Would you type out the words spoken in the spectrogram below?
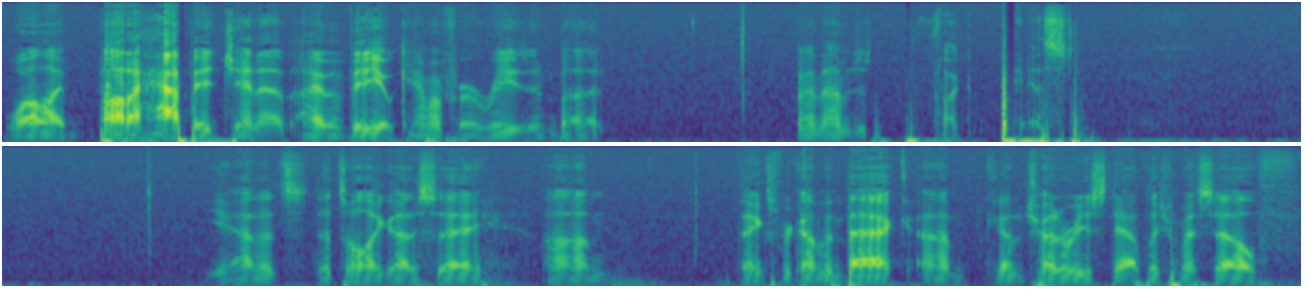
Well, I bought a Hauppauge and a, I have a video camera for a reason, but, and I'm just fucking pissed. Yeah, that's that's all I gotta say. Um, thanks for coming back. I'm gonna try to reestablish myself.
